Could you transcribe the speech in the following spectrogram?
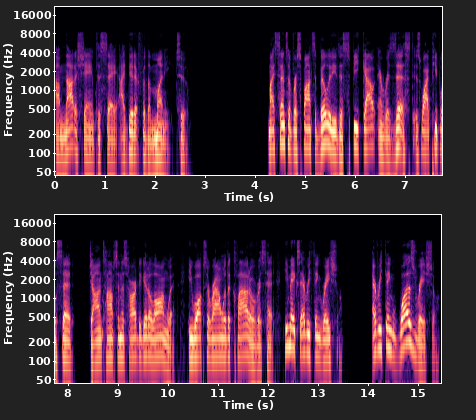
I'm not ashamed to say I did it for the money, too. My sense of responsibility to speak out and resist is why people said, John Thompson is hard to get along with. He walks around with a cloud over his head. He makes everything racial. Everything was racial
